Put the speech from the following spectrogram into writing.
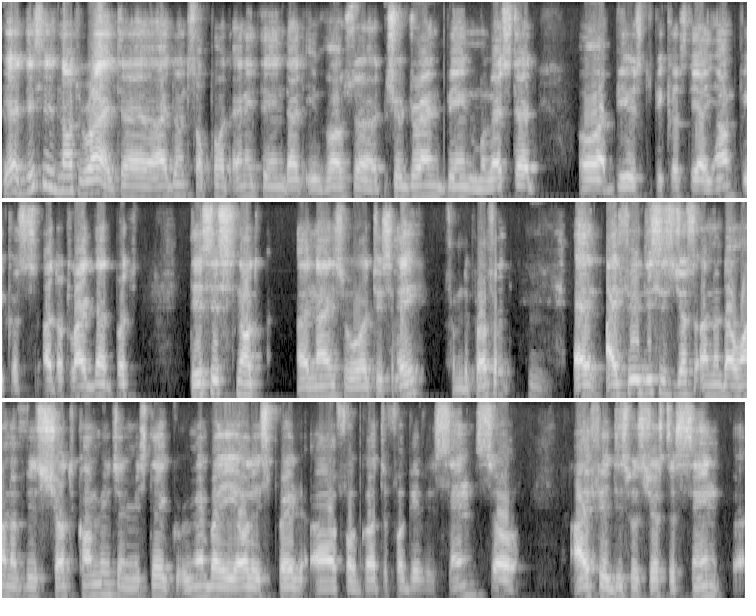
yeah, this is not right. Uh, I don't support anything that involves uh, children being molested or abused because they are young. Because I don't like that. But this is not a nice word to say from the prophet. and I feel this is just another one of his shortcomings and mistake. Remember, he always prayed uh, for God to forgive his sin. So I feel this was just a sin. Uh,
